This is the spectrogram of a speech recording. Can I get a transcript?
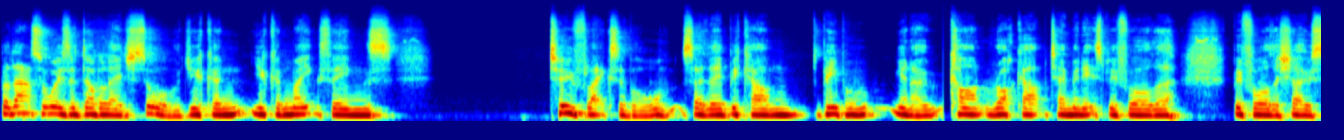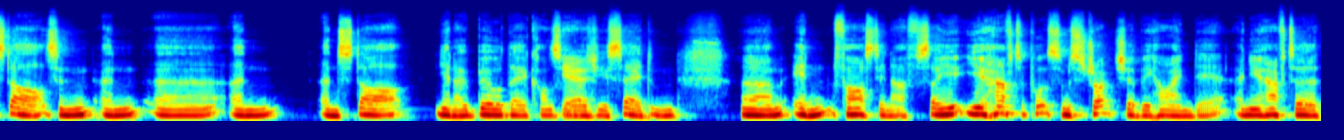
But that's always a double-edged sword. You can you can make things too flexible so they become people you know can't rock up 10 minutes before the before the show starts and and uh, and and start you know build their console Yeah. as you said and um, in fast enough so you, you have to put some structure behind it and you have to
